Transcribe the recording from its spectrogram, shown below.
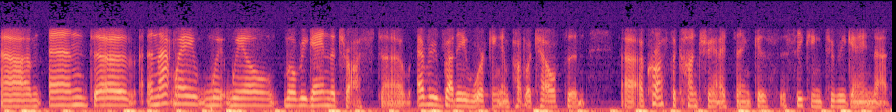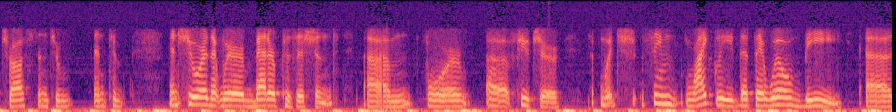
um, and uh, and that way we, will we'll regain the trust. Uh, everybody working in public health and uh, across the country, I think, is, is seeking to regain that trust and to and to ensure that we're better positioned um, for uh, future, which seems likely that there will be uh,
